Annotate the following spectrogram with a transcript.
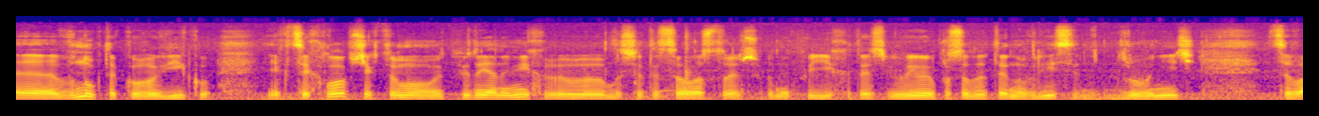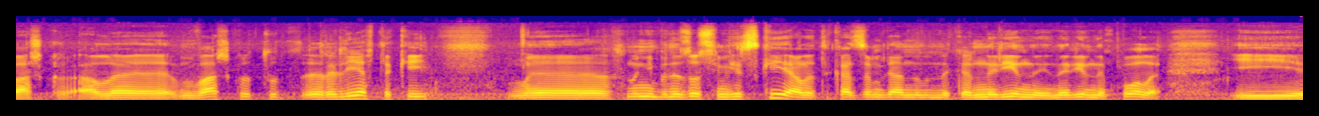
е, внук такого віку, як цей хлопчик, тому відповідно я не міг лишити цього острою, щоб не поїхати. Собі уявив просто дитину в лісі другу ніч. Це важко. Але важко тут рельєф такий, е, ну ніби не зовсім гірський, але така земля ну, нерівне, нерівне поле. І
